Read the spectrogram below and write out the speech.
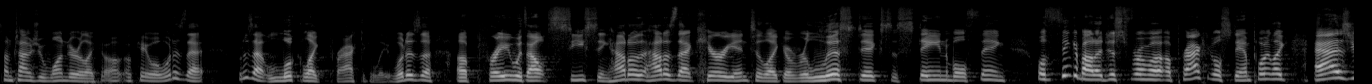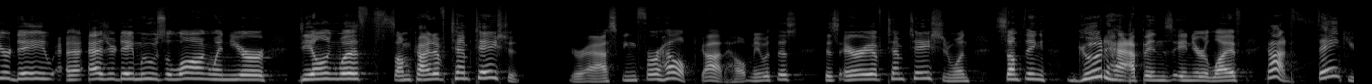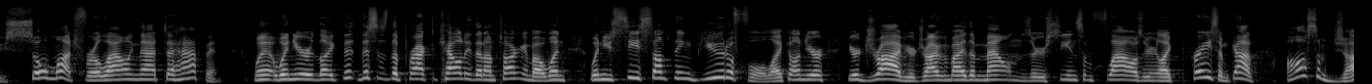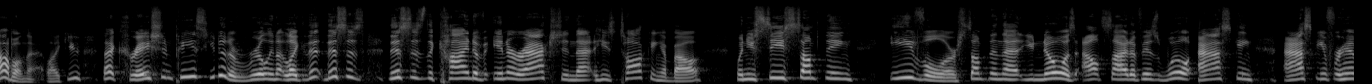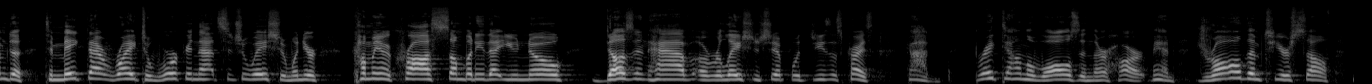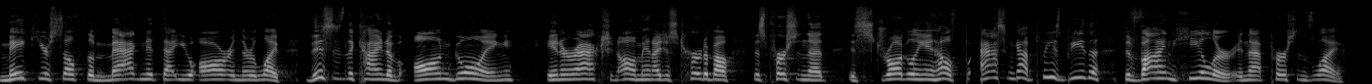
Sometimes you wonder, like, oh, okay, well, what does that what does that look like practically? What is a, a pray without ceasing? How, do, how does that carry into like a realistic, sustainable thing? Well, think about it just from a, a practical standpoint. Like as your day as your day moves along, when you're dealing with some kind of temptation, you're asking for help. God, help me with this, this area of temptation. When something good happens in your life, God, thank you so much for allowing that to happen. When, when you're like, th- this is the practicality that I'm talking about. When, when you see something beautiful, like on your, your drive, you're driving by the mountains or you're seeing some flowers and you're like, praise Him. God, awesome job on that like you that creation piece you did a really not like th- this is this is the kind of interaction that he's talking about when you see something evil or something that you know is outside of his will asking asking for him to to make that right to work in that situation. When you're coming across somebody that you know doesn't have a relationship with Jesus Christ god break down the walls in their heart. Man draw them to yourself. Make yourself the magnet that you are in their life. This is the kind of ongoing interaction. Oh man, I just heard about this person that is struggling in health. Asking God, please be the divine healer in that person's life.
